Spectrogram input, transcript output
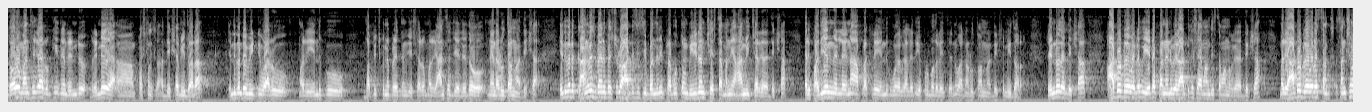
గౌరవ మంత్రి గారికి నేను రెండు రెండే ప్రశ్నలు అధ్యక్ష మీ ద్వారా. ఎందుకంటే వీటిని వారు మరి ఎందుకు తప్పించుకునే ప్రయత్నం చేశారో మరి ఆన్సర్ చేయలేదో నేను అడుగుతాను అధ్యక్ష. ఎందుకంటే కాంగ్రెస్ మేనిఫెస్టోలో ఆర్టీసీ సిబ్బందిని ప్రభుత్వం విలీనం చేస్తామని హామీ ఇచ్చారు కదా అధ్యక్ష. మరి పదిహేను నెలలైనా ఆ ప్రక్రియ ఎందుకు మొదలు కాలేదు ఎప్పుడు మొదలవుతుందని వారిని అడుగుతా ఉన్నాను అధ్యక్ష మీ ద్వారా. రెండోది అధ్యక్ష ఆటో డ్రైవర్లకు ఏటా పన్నెండు వేల ఆర్థిక సాయం అందిస్తామన్నారు కదా అధ్యక్ష. మరి ఆటో డ్రైవర్ల సంక్షేమ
